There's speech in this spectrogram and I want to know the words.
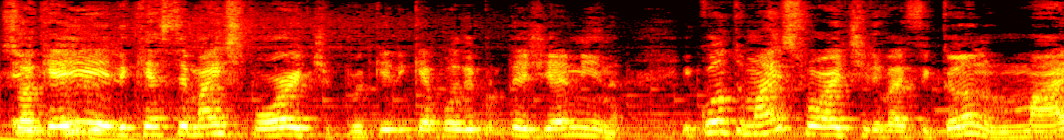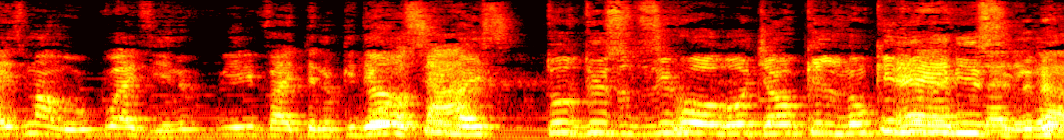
Só que aí ele quer ser mais forte, porque ele quer poder proteger a mina. E quanto mais forte ele vai ficando, mais maluco vai vindo e ele vai tendo que Não, derrotar. sim, mas tudo isso desenrolou de algo que ele não queria É, no início, tá?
